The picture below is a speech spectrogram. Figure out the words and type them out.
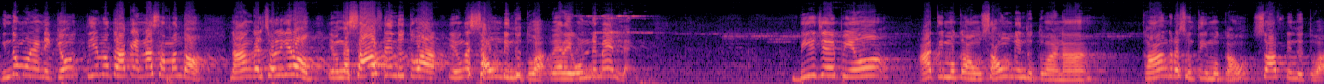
இந்து முன்னணிக்கும் திமுகவுக்கு என்ன சம்பந்தம்? நாங்கள் சொல்கிறோம் இவங்க சாஃப்ட் இந்துத்துவா இவங்க சவுண்ட் இந்துத்துவா வேற ஒண்ணுமே இல்லை. பிஜேபியும் அதிமுகவும் சவுண்ட் இந்துத்துவானா காங்கிரஸும் திமுகவும் சாஃப்ட் இந்துத்துவா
